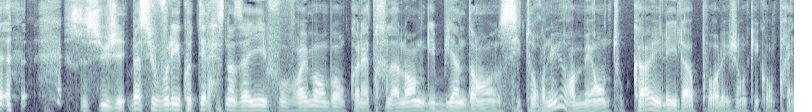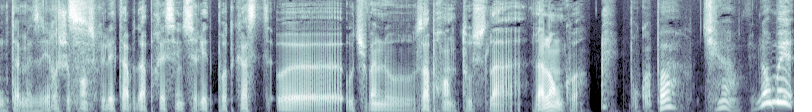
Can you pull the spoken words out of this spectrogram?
ce sujet? Ben, si vous voulez écouter le Zaï, il faut vraiment bon, connaître la langue et bien dans ses tournures, mais en tout cas, il est là pour les gens qui comprennent Tamazirt. Moi, Je pense que l'étape d'après, c'est une série de podcasts euh, où tu vas nous apprendre tous la, la langue, quoi. Pourquoi pas? Tiens. Non, mais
